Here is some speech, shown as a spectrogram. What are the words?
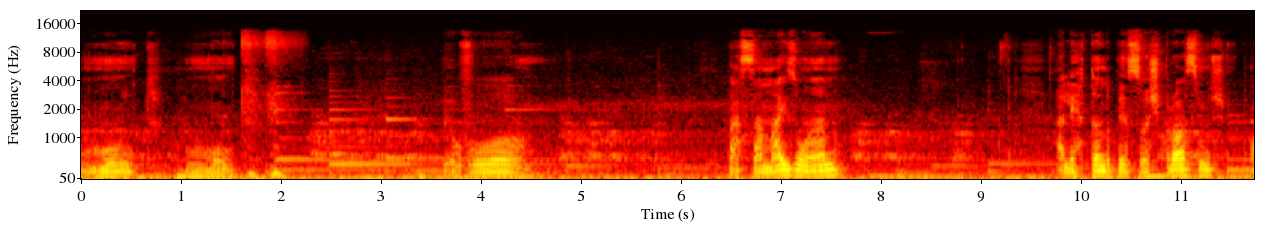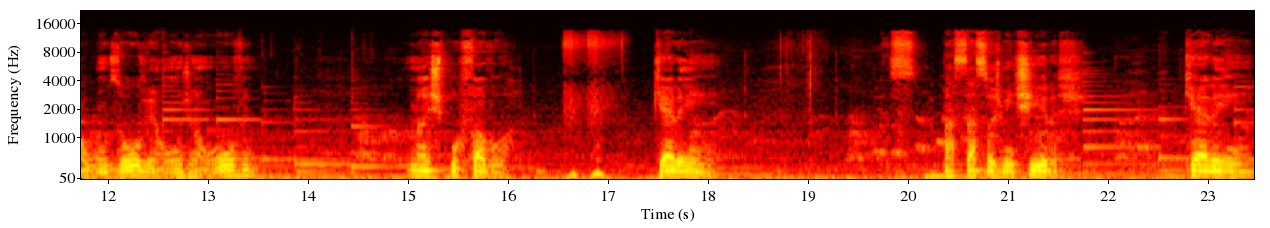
muito, muito. Eu vou passar mais um ano alertando pessoas próximas. Alguns ouvem, alguns não ouvem. Mas por favor, querem passar suas mentiras? Querem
